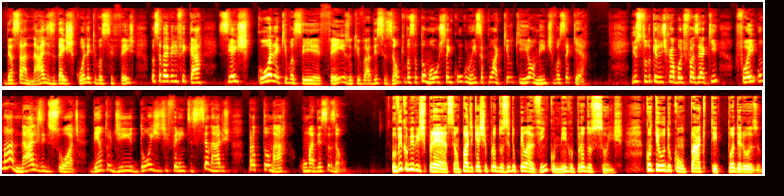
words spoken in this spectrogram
dessa análise da escolha que você fez, você vai verificar se a escolha que você fez, o que a decisão que você tomou está em congruência com aquilo que realmente você quer. Isso tudo que a gente acabou de fazer aqui foi uma análise de SWOT dentro de dois diferentes cenários para tomar uma decisão. O Vem Comigo Expressa é um podcast produzido pela Vem Comigo Produções. Conteúdo compacto e poderoso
